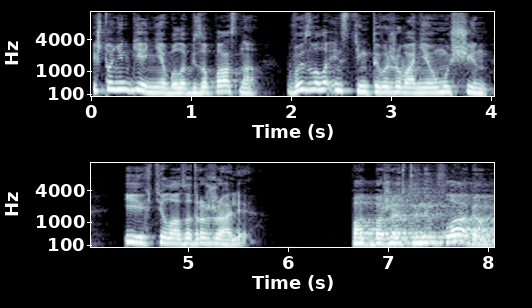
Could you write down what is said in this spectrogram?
и что нигде не было безопасно, вызвала инстинкты выживания у мужчин, и их тела задрожали. «Под божественным флагом!»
